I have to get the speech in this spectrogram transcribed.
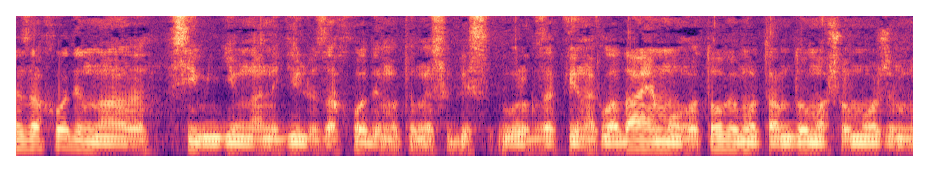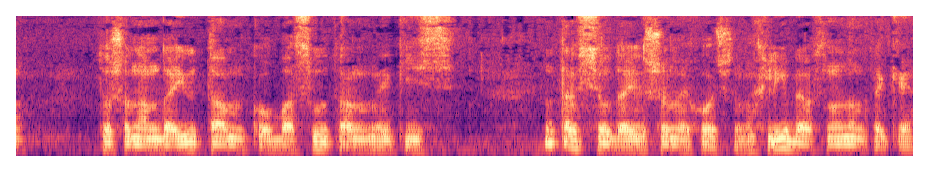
Ми заходимо на 7 днів на неділю заходимо, то ми собі в рюкзаки накладаємо, готовимо там вдома, що можемо. То, що нам дають там, ковбасу, там якісь. Ну та все дають, що ми хочемо. Хліба в основному таке.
